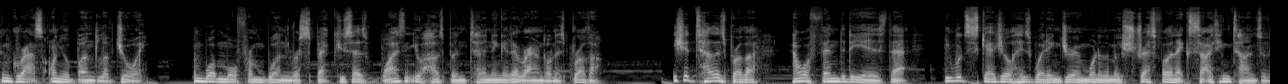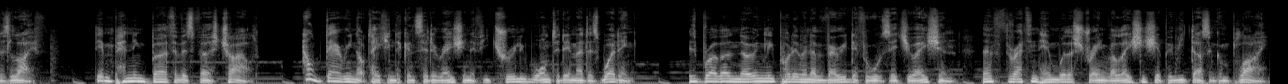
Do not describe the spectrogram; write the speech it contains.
Congrats on your bundle of joy. And one more from One Respect who says, Why isn't your husband turning it around on his brother? He should tell his brother how offended he is that he would schedule his wedding during one of the most stressful and exciting times of his life the impending birth of his first child. How dare he not take into consideration if he truly wanted him at his wedding? His brother knowingly put him in a very difficult situation, then threatened him with a strained relationship if he doesn't comply.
